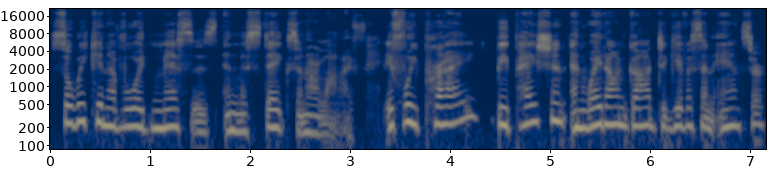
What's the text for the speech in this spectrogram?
so we can avoid messes and mistakes in our life. If we pray, be patient, and wait on God to give us an answer,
